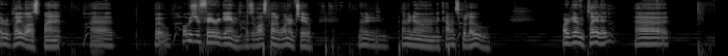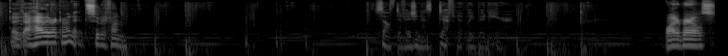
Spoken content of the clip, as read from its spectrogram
ever played Lost Planet, uh, what, what was your favorite game? Was it Lost Planet 1 or 2? Let me, let me know in the comments below. Or if you haven't played it, uh, I highly recommend it. It's super fun. South Division has definitely been here. Water barrels,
